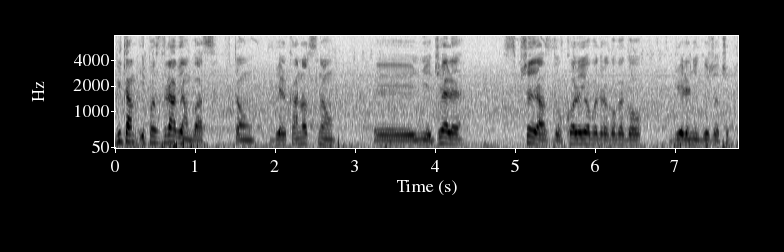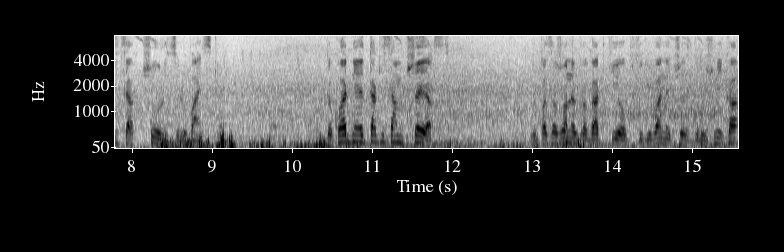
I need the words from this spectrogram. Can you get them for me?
Witam i pozdrawiam Was w tą wielkanocną yy, niedzielę z przejazdu kolejowo-drogowego w Jeleniej Górze Czeplicach przy ulicy Lubańskiej. Dokładnie taki sam przejazd, wyposażony w rogatki, obsługiwany przez dróżnika,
